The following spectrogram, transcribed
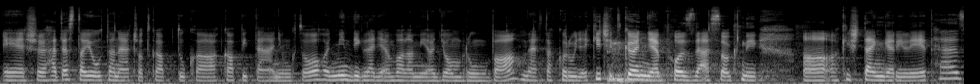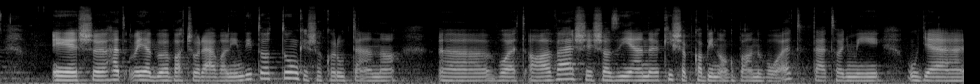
és hát ezt a jó tanácsot kaptuk a kapitányunktól, hogy mindig legyen valami a gyomrunkba, mert akkor ugye egy kicsit könnyebb hozzászokni a, a kis tengeri léthez, és hát ebből vacsorával indítottunk, és akkor utána volt alvás, és az ilyen kisebb kabinokban volt, tehát hogy mi ugye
